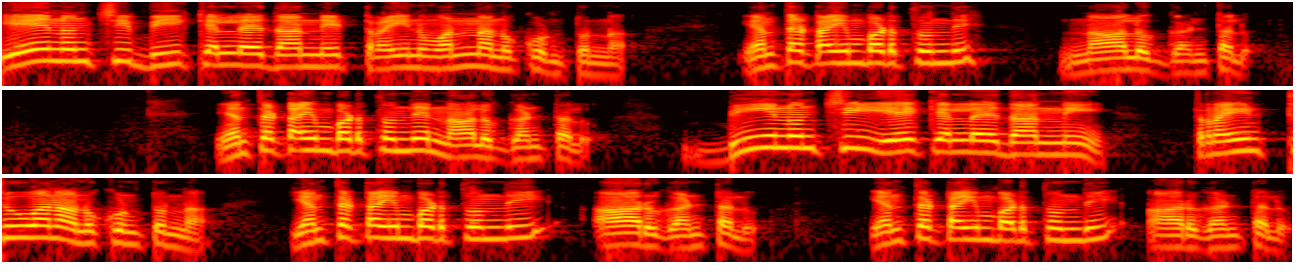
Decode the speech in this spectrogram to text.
ఏ నుంచి బీకి వెళ్ళేదాన్ని ట్రైన్ వన్ అనుకుంటున్నా? ఎంత టైం పడుతుంది? నాలుగు గంటలు. ఎంత టైం పడుతుంది? నాలుగు గంటలు. బి నుంచి ఏకెళ్ళేదాన్ని ట్రైన్ టూ అని అనుకుంటున్నా. ఎంత టైం పడుతుంది? ఆరు గంటలు. ఎంత టైం పడుతుంది? ఆరు గంటలు.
